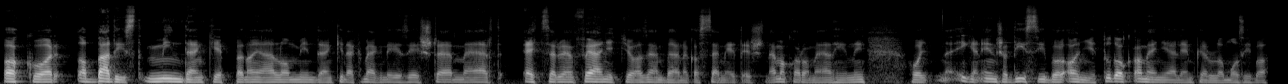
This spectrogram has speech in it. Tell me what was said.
akkor a buddies mindenképpen ajánlom mindenkinek megnézésre, mert egyszerűen felnyitja az embernek a szemét, és nem akarom elhinni, hogy igen, én is a DC-ből annyit tudok, amennyi elém kerül a moziba.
